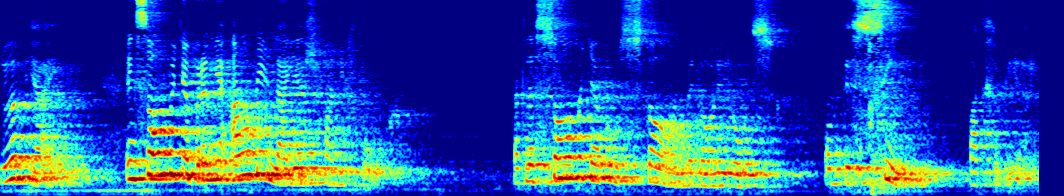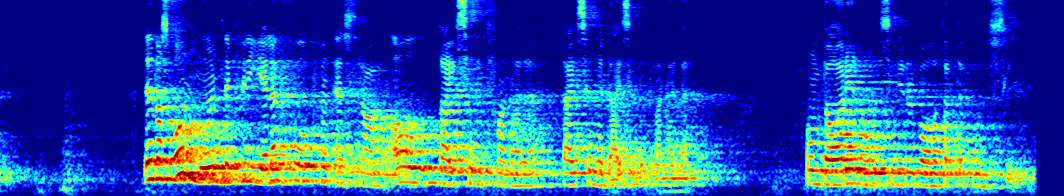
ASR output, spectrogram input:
Loop jy en saam met jou bring jy al die leiers van die volk. Dat hulle saam met jou kom staan by daardie rots om te sien wat gebeur." Dit was onmoontlik vir die hele volk van Israel, al duisende van hulle, duisende duisende van hulle om daardie rots in die water te kon sien.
